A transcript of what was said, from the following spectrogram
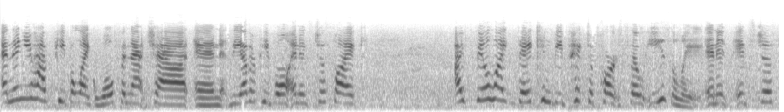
And then you have people like Wolf in that chat and the other people, and it's just like, I feel like they can be picked apart so easily. And it, it's just,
